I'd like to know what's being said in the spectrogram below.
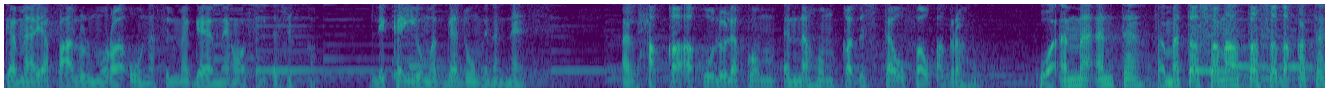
كما يفعل المراؤون في المجامع وفي الأزقة لكي يمجدوا من الناس. الحق أقول لكم إنهم قد استوفوا أجرهم. وأما أنت فمتى صنعت صدقة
